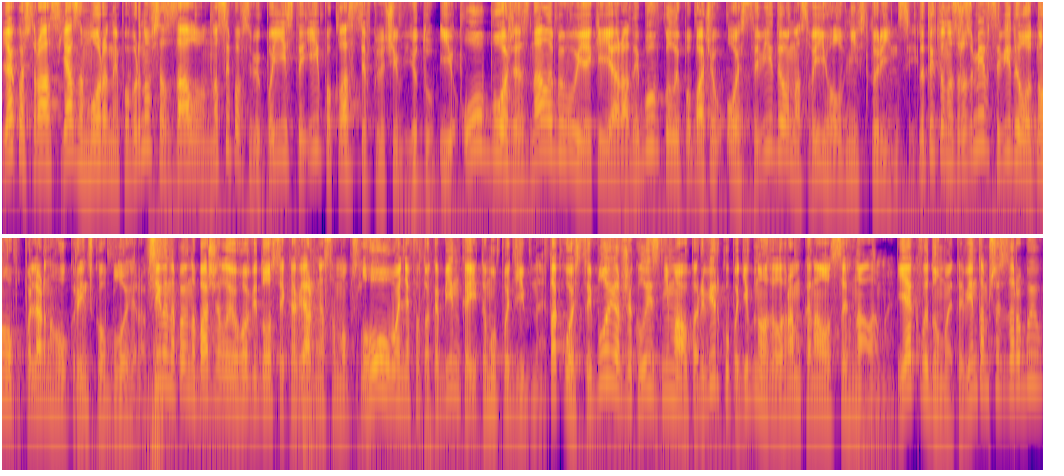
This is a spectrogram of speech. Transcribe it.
Якось раз я заморений, повернувся з залу, насипав собі поїсти і по класиці включив YouTube. І о боже, знали би ви, який я радий був, коли побачив ось це відео на своїй головній сторінці. Для тих, хто не зрозумів, це відео одного популярного українського блогера. Всі ви, напевно, бачили його відоси кав'ярня самообслуговування, фотокабінка і тому подібне. Так ось цей блогер вже колись знімав перевірку подібного телеграм-каналу з сигналами. Як ви думаєте, він там щось заробив?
